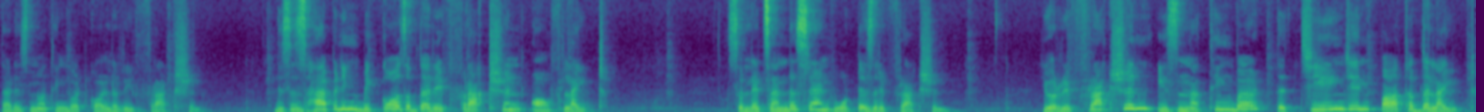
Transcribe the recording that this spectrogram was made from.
that is nothing but called a refraction. This is happening because of the refraction of light. So let's understand what is refraction. Your refraction is nothing but the change in path of the light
